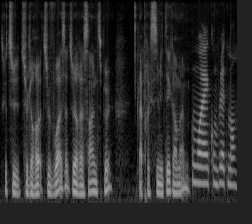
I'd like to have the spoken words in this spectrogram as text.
Est-ce que tu, tu, le, tu le vois, ça? Tu le ressens un petit peu? La proximité quand même. Ouais, complètement.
